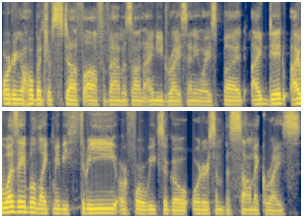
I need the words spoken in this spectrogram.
ordering a whole bunch of stuff off of Amazon. I need rice anyways. But I did, I was able like maybe three or four weeks ago order some basmati rice.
